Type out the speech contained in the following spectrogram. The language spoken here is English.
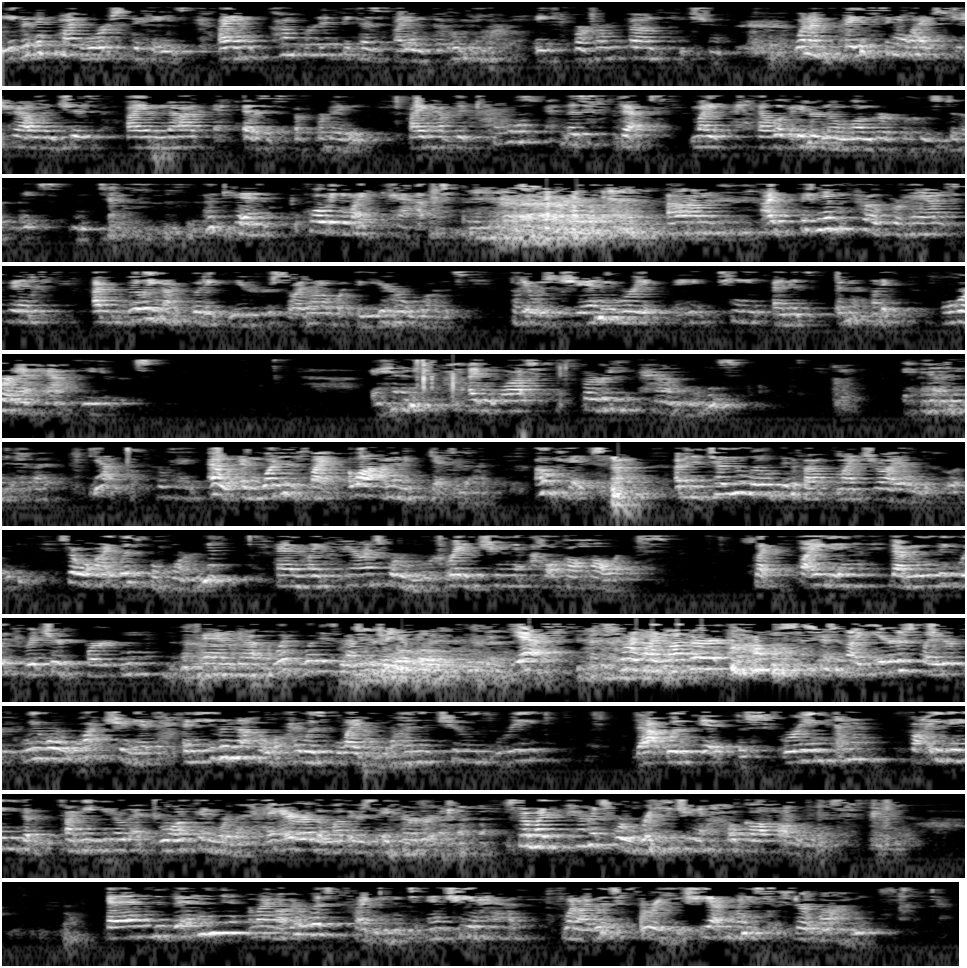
Even in my worst days, I am comforted because I am building a firm foundation. When I'm facing life's challenges, I am not as afraid. I have the tools and the steps. My elevator no longer goes to the basement. Again, quoting my cat. um, I've been in programs since I'm really not good at years, so I don't know what the year was, but it was January 18th, and it's been like four and a half years. And I lost 30 pounds. And, uh, yeah, okay. Oh, and what is my, well, I'm going to get to that. Okay, so I'm going to tell you a little bit about my childhood. So I was born, and my parents were raging alcoholics like fighting that movie with Richard Burton and uh, what what is that movie? Yes. So my mother, my sisters and I years later we were watching it, and even though I was like one, two, three, that was it. The screaming, fighting, the, I mean, you know, that drunken where the hair, the mother's hair. So my parents were raging alcoholics. And then my mother was pregnant and she had, when I was three, she had my sister Lonnie,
